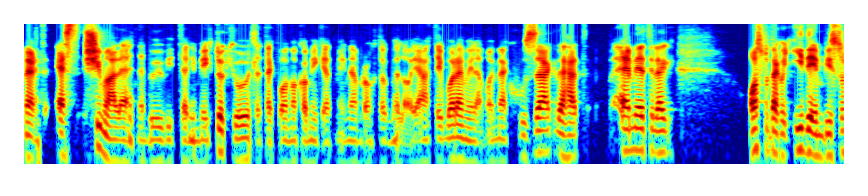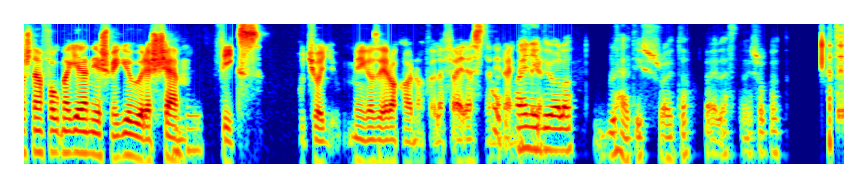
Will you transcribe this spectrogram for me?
mert ezt simán lehetne bővíteni, még tök jó ötletek vannak, amiket még nem raktak bele a játékba, remélem, hogy meghúzzák, de hát elméletileg azt mondták, hogy idén biztos nem fog megjelenni, és még jövőre sem uh-huh. fix, úgyhogy még azért akarnak vele fejleszteni. Hát, ennyi idő alatt lehet is rajta fejleszteni sokat. Hát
